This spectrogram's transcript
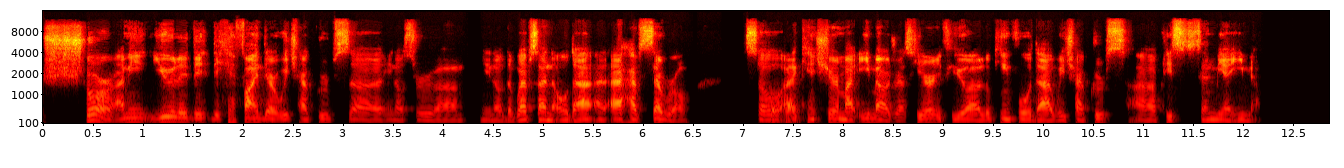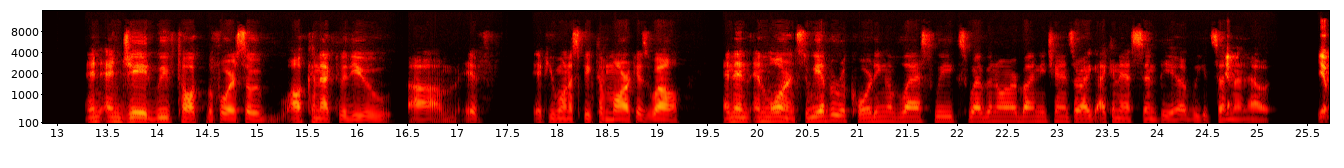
sure. I mean, usually they, they can find their WeChat groups, uh, you know, through um, you know the website and all that. I, I have several, so okay. I can share my email address here. If you are looking for that WeChat groups, uh, please send me an email. And and Jade, we've talked before, so I'll connect with you um, if if you want to speak to Mark as well. And then, and Lawrence, do we have a recording of last week's webinar by any chance, or I, I can ask Cynthia? We could send that out. Yep.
